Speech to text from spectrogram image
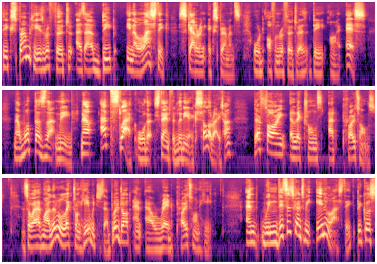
the experiment here is referred to as our deep inelastic scattering experiments, or often referred to as DIS. Now, what does that mean? Now, at SLAC, or the Stanford Linear Accelerator, they're firing electrons at protons. And so I have my little electron here, which is our blue dot, and our red proton here. And when this is going to be inelastic because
